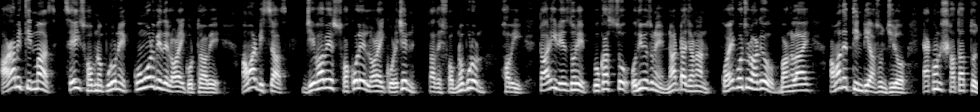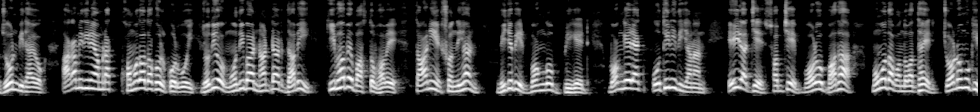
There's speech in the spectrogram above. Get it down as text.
আগামী তিন মাস সেই স্বপ্ন পূরণে কোমর বেঁধে লড়াই করতে হবে। আমার বিশ্বাস, যেভাবে সকলে লড়াই করেছেন তাদের স্বপ্ন পূরণ হবেই। তারই রেস ধরে প্রকাশ্য অধিবেশনে নাড্ডা জানান, কয়েক বছর আগেও বাংলায় আমাদের তিনটি আসন ছিল। এখন সাতাত্তর জন বিধায়ক। আগামী দিনে আমরা ক্ষমতা দখল করবই। যদিও মোদি বা নাড্ডার দাবি কীভাবে বাস্তব হবে তা নিয়ে সন্দিহান বিজেপির বঙ্গ ব্রিগেড। বঙ্গের এক প্রতিনিধি জানান, এই রাজ্যে সবচেয়ে বড় বাধা মমতা বন্দ্যোপাধ্যায়ের জনমুখী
